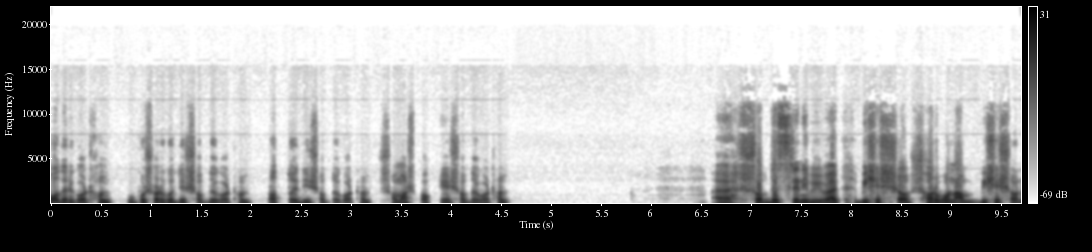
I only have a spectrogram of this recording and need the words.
পদের গঠন, উপসর্গ দিয়ে শব্দ গঠন, প্রত্যয় দিয়ে শব্দ গঠন, সমাস প্রক্রিয়ায় শব্দ গঠন। আ শব্দের শ্রেণীবিভাগ, বিশেষ্য, সর্বনাম, বিশেষণ,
